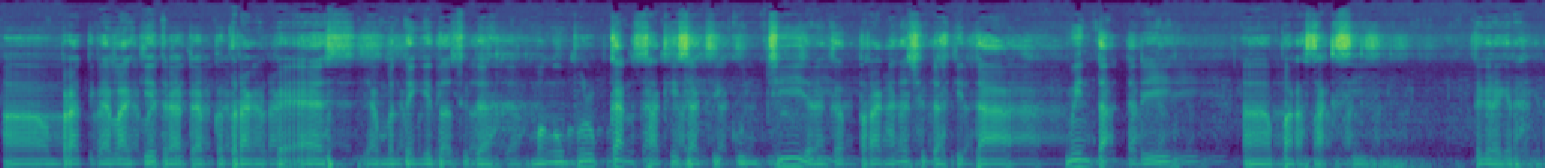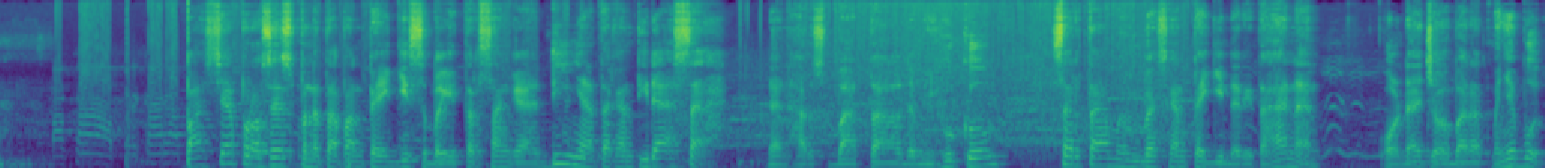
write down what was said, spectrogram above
uh, memperhatikan lagi terhadap keterangan PS. Yang penting kita sudah mengumpulkan saksi-saksi kunci dan keterangannya sudah kita minta dari para saksi. Itu kira-kira. Pasca proses penetapan Peggy sebagai tersangka dinyatakan tidak sah dan harus batal demi hukum, serta membebaskan Peggy dari tahanan, Polda Jawa Barat menyebut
